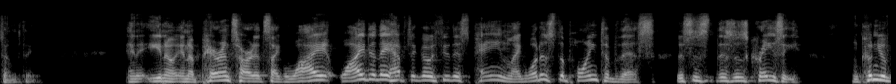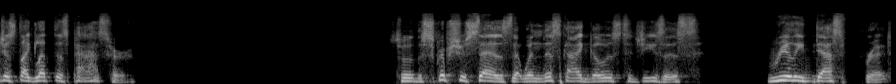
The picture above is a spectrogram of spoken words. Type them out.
something. And, you know, in a parent's heart, it's like, why, why do they have to go through this pain? Like, what is the point of this? This is, this is crazy. And couldn't you have just like let this pass her? So the scripture says that when this guy goes to Jesus, really desperate,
